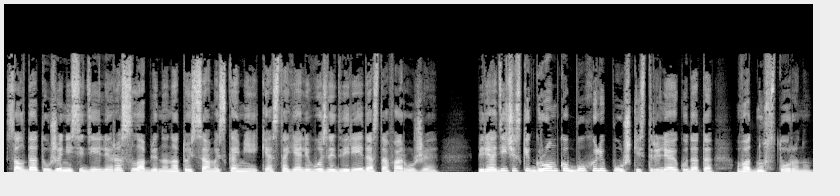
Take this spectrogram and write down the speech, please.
Солдаты уже не сидели расслабленно на той самой скамейке, а стояли возле дверей, достав оружие. Периодически громко бухали пушки, стреляя куда-то в одну сторону.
